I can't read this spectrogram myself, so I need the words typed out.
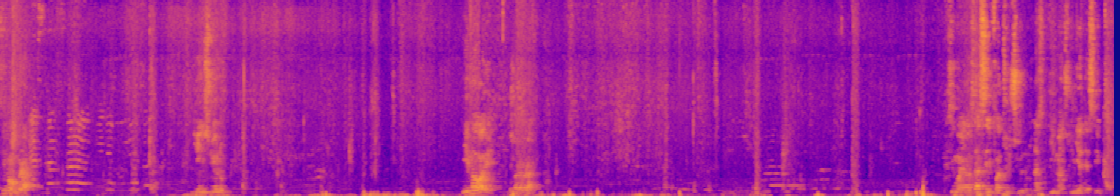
Simon bra. Gye nsuo no. Yi ma wɔhe. Sɔre bra. Simon yɛ ɔsa se fa to nsuo no na yi ma nso nyɛ the same thing.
